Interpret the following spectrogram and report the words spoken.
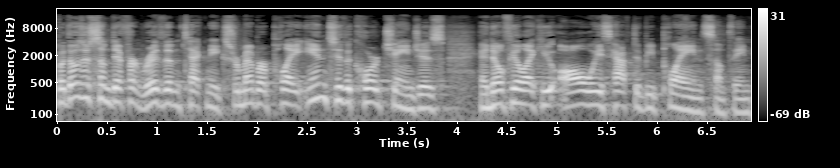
But those are some different rhythm techniques. Remember, play into the chord changes and don't feel like you always have to be playing something.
